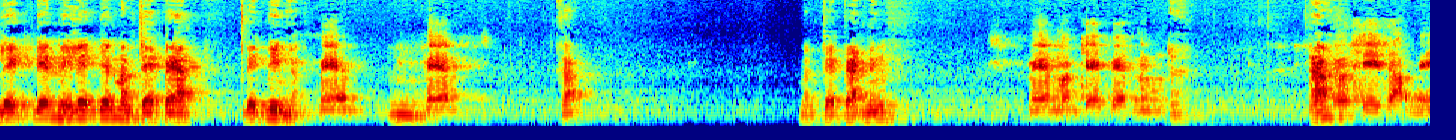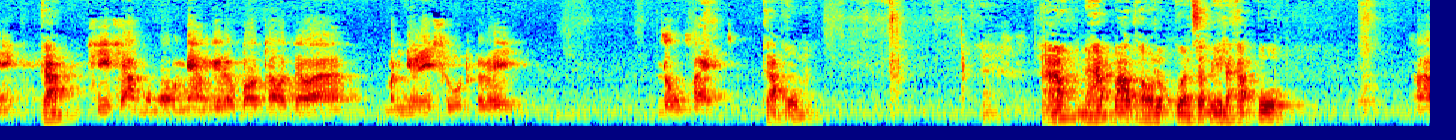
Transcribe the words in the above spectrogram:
เลขเด่นนี่เลขเด่นมันใจแปดเลขวิ่งอะแม่นอืมแม่นครับ มันใจแปดหนึ่ง แม่นมันใจแปดหนึ่งอะแล้วที่สามนี่ครับที่สามมันออกยากที่เราเบ้าเท่าแต่ว่า มันอยู่ในสูตรก็เลย ลงไป ครับผมอะเอานะครับบ้าวเถารบกวนสักนิดแหละครับ ปูอ่า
